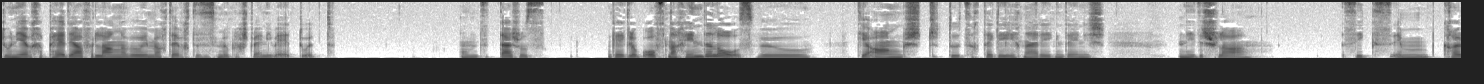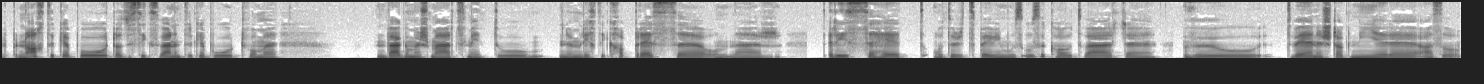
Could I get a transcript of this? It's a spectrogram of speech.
tue ich einfach ein PDA verlangen, weil ich möchte einfach, dass es möglichst wenig wehtut. Und der Schuss geht, glaube ich, oft nach hinten los, weil die Angst tut sich dann gleich nach irgendwann niederschlagen sei es im Körper nach der Geburt oder sei es während der Geburt, wo man wegen einem Schmerzmittel nicht mehr richtig pressen kann und dann Risse hat oder das Baby muss rausgeholt werden, weil die Venen stagnieren. Also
